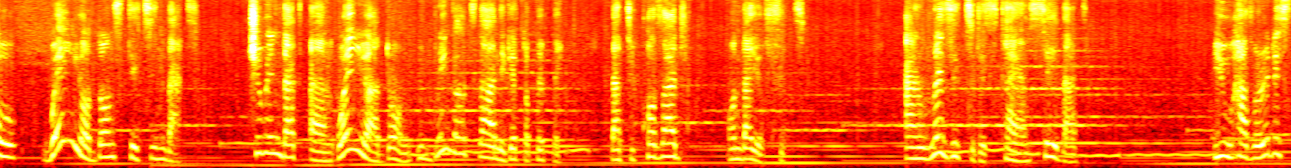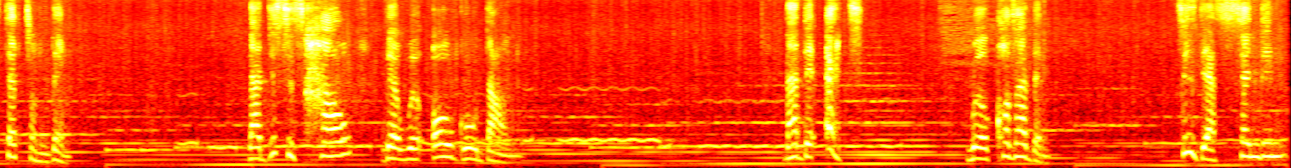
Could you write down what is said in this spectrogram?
So when you're done stating that, chewing that, uh, when you are done, you bring out the alligator pepper that you covered under your feet and raise it to the sky and say that you have already stepped on them. That this is how they will all go down. That the earth will cover them since they are sending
